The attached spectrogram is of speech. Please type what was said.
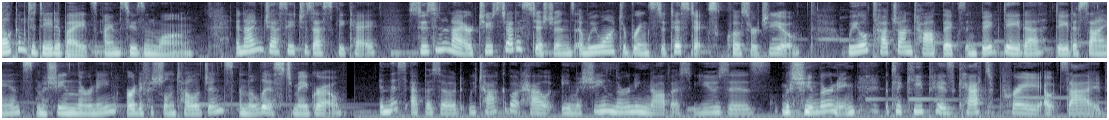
Welcome to Data Bytes. I'm Susan Wong. And I'm Jessie Chizeski K. Susan and I are two statisticians, and we want to bring statistics closer to you. We will touch on topics in big data, data science, machine learning, artificial intelligence, and the list may grow. In this episode, we talk about how a machine learning novice uses machine learning to keep his cat's prey outside.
